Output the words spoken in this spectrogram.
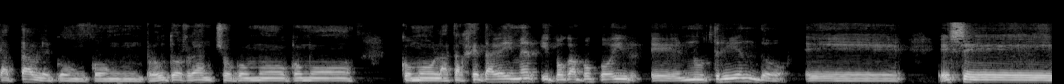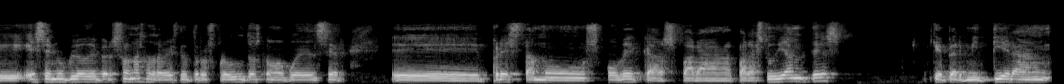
captable con, con productos gancho como, como, como, la tarjeta gamer y poco a poco ir eh, nutriendo eh, ese, ese núcleo de personas a través de otros productos como pueden ser eh, préstamos o becas para, para estudiantes que permitieran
